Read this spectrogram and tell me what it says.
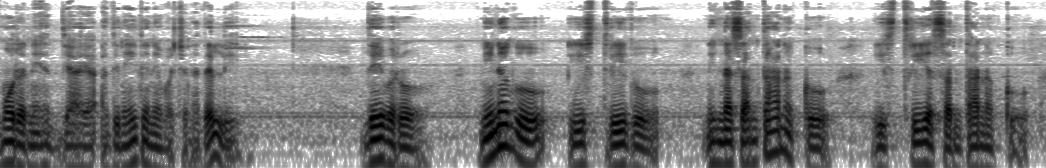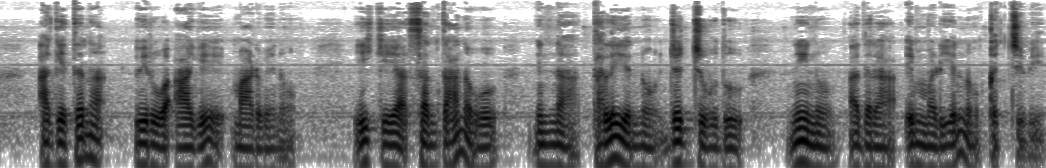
ಮೂರನೇ ಅಧ್ಯಾಯ ಹದಿನೈದನೇ ವಚನದಲ್ಲಿ, ದೇವರು, ನಿನಗೂ ಈ ಸ್ತ್ರೀಗೂ, ನಿನ್ನ ಸಂತಾನಕ್ಕೂ, ಈ ಸ್ತ್ರೀಯ ಸಂತಾನಕ್ಕೂ ಅಗೆತನವಿರುವ ಹಾಗೆ ಮಾಡುವೆನು. ಈಕೆಯ ಸಂತಾನವು ನಿನ್ನ ತಲೆಯನ್ನು ಜಜ್ಜುವುದು ನೀನು ಅದರ ಇಮ್ಮಡಿಯನ್ನು ಕಚ್ಚುವಿ.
